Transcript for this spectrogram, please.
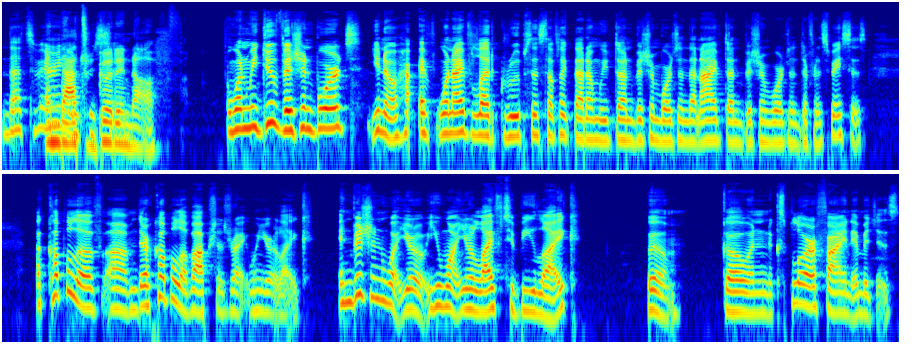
that's very and that's good enough. when we do vision boards, you know, if when I've led groups and stuff like that, and we've done vision boards, and then I've done vision boards in different spaces, a couple of um, there are a couple of options, right? When you're like, envision what you you want your life to be like, boom, go and explore, find images.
